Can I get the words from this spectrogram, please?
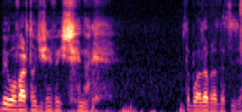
Było warto dzisiaj wyjść jednak. To była dobra decyzja.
